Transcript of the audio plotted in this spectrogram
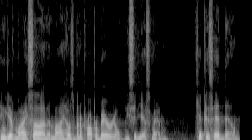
and give my son and my husband a proper burial? He said, Yes, madam. Kept his head down.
